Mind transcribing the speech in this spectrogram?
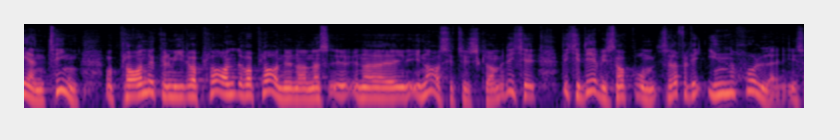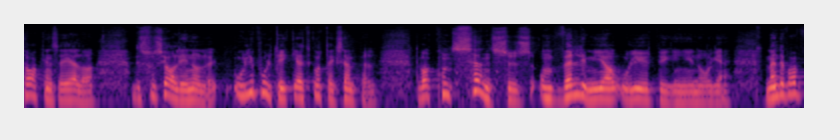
én ting. Og planøkonomi Det var plan, det var plan under, under, i Nazi-Tyskland, men det er, ikke, det er, ikke, det vi snakker om. så Derfor er det innholdet i saken som gjelder. Det sosiale innholdet. Oljepolitikk er et godt eksempel. Det var konsensus om veldig mye av oljeutbygging i Norge. Men det var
